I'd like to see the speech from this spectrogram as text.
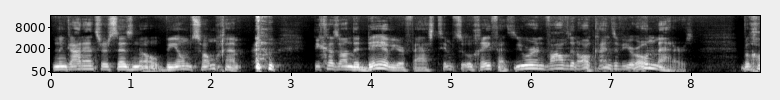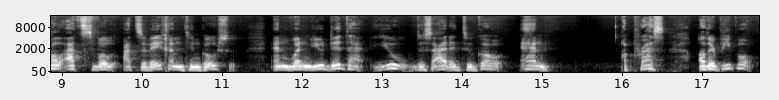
And then God answers, says, No. because on the day of your fast, timtzu uchefetz, you were involved in all kinds of your own matters. V'chol atzvechem tingosu. And when you did that, you decided to go and oppress other people.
